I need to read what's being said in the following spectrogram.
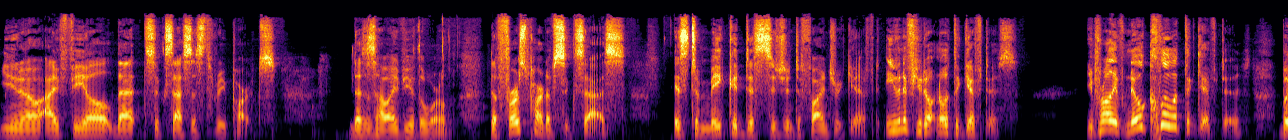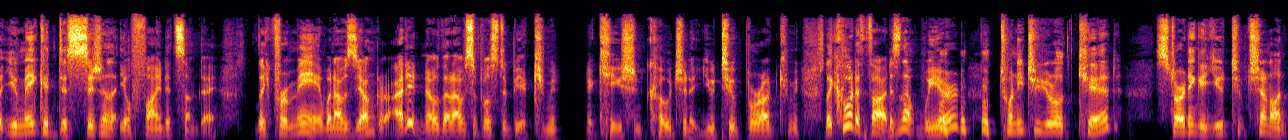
You know, I feel that success is three parts. This is how I view the world. The first part of success is to make a decision to find your gift, even if you don't know what the gift is. You probably have no clue what the gift is, but you make a decision that you'll find it someday. Like for me, when I was younger, I didn't know that I was supposed to be a communication coach and a YouTuber on commu- like who would have thought? Isn't that weird? 22 year old kid starting a YouTube channel on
